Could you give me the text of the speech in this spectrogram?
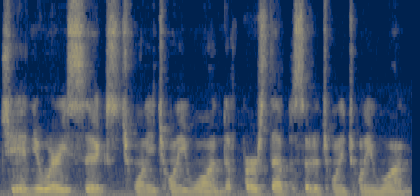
January 6, 2021, the first episode of 2021.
